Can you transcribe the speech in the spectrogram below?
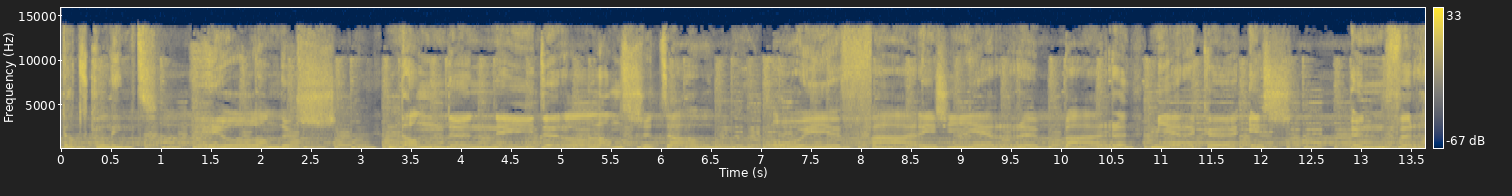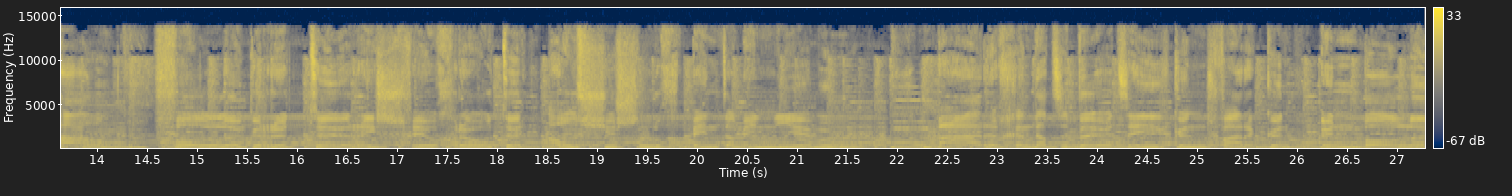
dat klinkt heel anders dan de Nederlandse taal. Oje vaar is jerre bare, mjerke is een verhaal. Volle grutter is veel groter. Als je sloeg bent, dan ben je moe. Barig en dat betekent varken. Een bolle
